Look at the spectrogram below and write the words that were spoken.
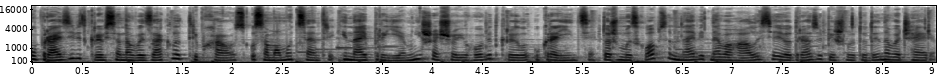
У Празі відкрився новий заклад Тріпхаус у самому центрі, і найприємніше, що його відкрили українці. Тож ми з хлопцем навіть не вагалися і одразу пішли туди на вечерю.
